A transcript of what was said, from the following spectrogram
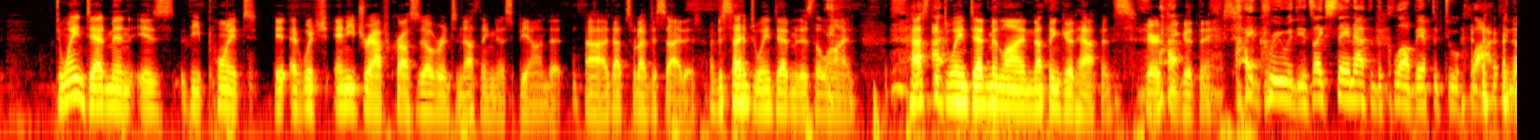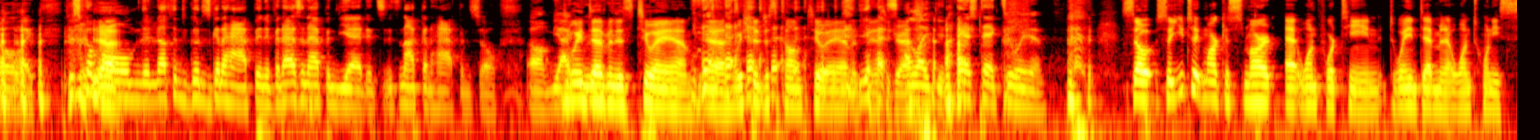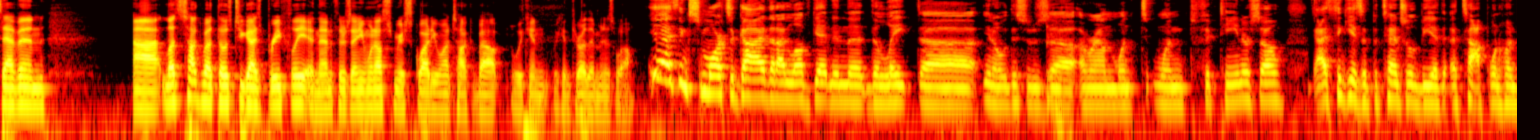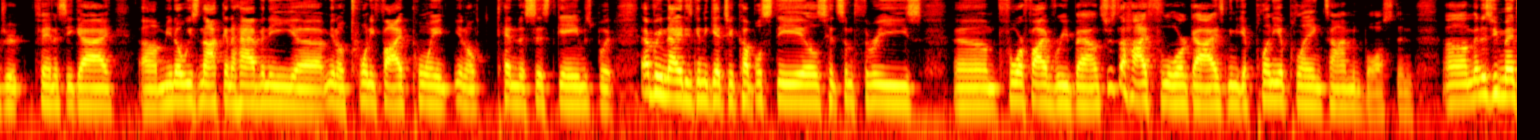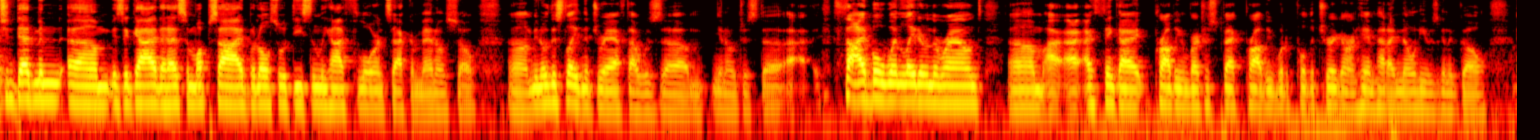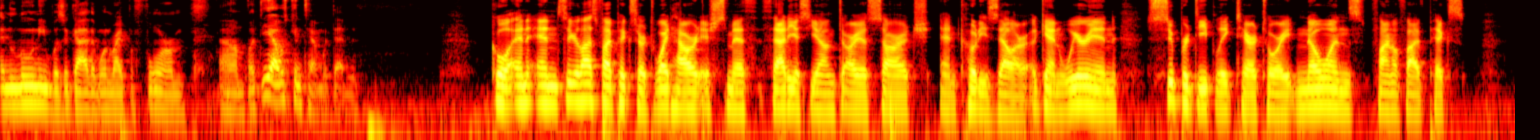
Dewayne Dedmon is the point at which any draft crosses over into nothingness beyond it. Uh, that's what I've decided. I've decided Dewayne Dedmon is the line. Past the I, Dewayne Dedmon line, nothing good happens. Very few good things. I agree with you. It's like staying after the club after two o'clock. You know, like just come yeah. home. Then nothing good is going to happen. If it hasn't happened yet, it's it's not going to happen. So, um, yeah. Dewayne Dedmon is two a.m. Yeah, we should just call him two a.m. in yes, fantasy draft. I like it. Hashtag two a.m. so so you took Marcus Smart at one fourteen, Dewayne Dedmon at one twenty seven. Uh, let's talk about those two guys briefly, and then if there's anyone else from your squad you want to talk about, we can we can throw them in as well. Yeah, I think Smart's a guy that I love getting in the the late. Uh, you know, this was uh, around one one fifteen or so. I think he has a potential to be a, a top one hundred fantasy guy. Um, you know, he's not going to have any uh, you know twenty five point you know ten assist games, but every night he's going to get you a couple steals, hit some threes, um, four or five rebounds. Just a high floor guy. He's going to get plenty of playing time in Boston. Um, and as you mentioned, Dedmon um, is a guy that has some upside, but also a decently high floor in Sacramento. So, um, you know, this late in the draft, I was, um, you know, just uh, Thybulle went later in the round. Um, I, I think I probably, in retrospect, probably would have pulled the trigger on him had I known he was going to go. And Looney was a guy that went right before him. Um, but yeah, I was content with Dedmon. Cool. And and so your last five picks are Dwight Howard, Ish Smith, Thaddeus Young, Dario Saric, and Cody Zeller. Again, we're in super deep league territory. No one's final five picks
